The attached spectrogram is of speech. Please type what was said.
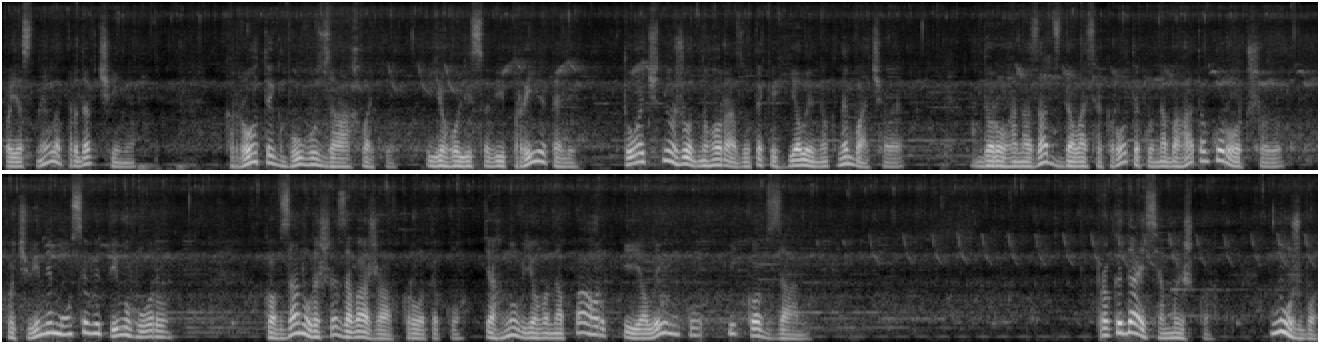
пояснила продавчиня. Кротик був у захваті. Його лісові приятелі точно жодного разу таких ялинок не бачили. Дорога назад здалася кротику набагато коротшою, хоч він і мусив іти вгору. Ковзан лише заважав кротику, тягнув його на пагорб і ялинку, і ковзан. Прокидайся, мишко. Ну бо,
